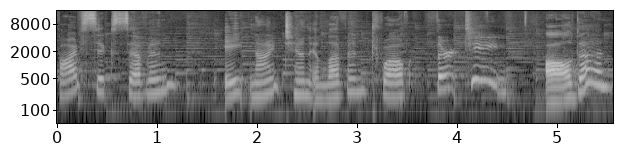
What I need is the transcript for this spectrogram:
5, 6, 7, 8, 9, 10, 11, 12, 13. All done.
